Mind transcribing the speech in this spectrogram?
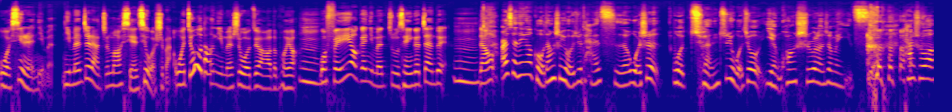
我信任你们，你们这两只猫嫌弃我是吧？我就当你们是我最好的朋友，嗯我非要跟你们组成一个战队，嗯。然后而且那个狗当时有一句台词，我是我全剧我就眼眶湿润了这么一次。他说：“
